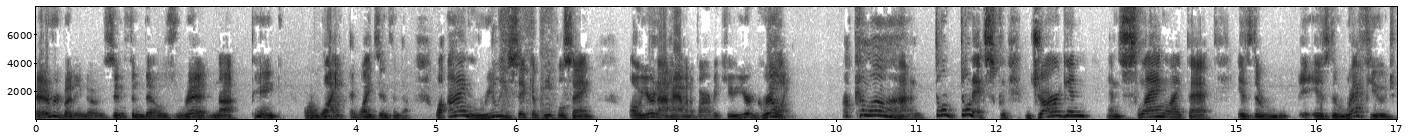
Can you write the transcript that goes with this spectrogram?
everybody knows Zinfandel's red, not pink or white. That white's Zinfandel. Well, I'm really sick of people saying, oh, you're not having a barbecue, you're grilling. Oh, come on. Don't, don't exclude. Jargon and slang like that is the, is the refuge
